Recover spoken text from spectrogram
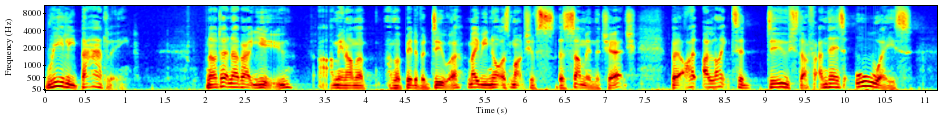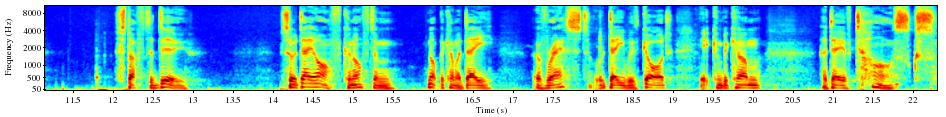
really badly. Now, I don't know about you. I mean, I'm a, I'm a bit of a doer, maybe not as much as, as some in the church, but I, I like to do stuff, and there's always stuff to do. So a day off can often not become a day of rest or a day with God, it can become a day of tasks.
